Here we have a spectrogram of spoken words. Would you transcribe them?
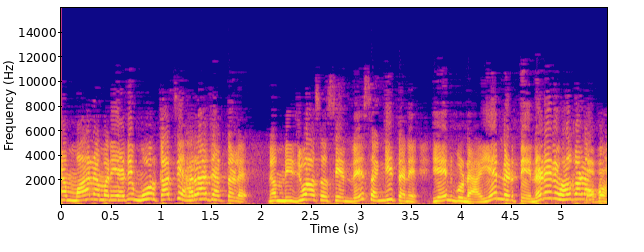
ನಮ್ಮ ಮಾನ ಮರ್ಯಾದೆ ಮೂರ್ ಕಾಸಿ ಹರಾಜಾಗ್ತಾಳೆ ನಮ್ ನಿಜವಾದ ಸಸಿ ಅಂದ್ರೆ ಸಂಗೀತನೇ ಏನ್ ಗುಣ ಏನ್ ನಡತೆ ನಡೀರಿ ಹೋಗೋಣ ಬಾಬಾ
